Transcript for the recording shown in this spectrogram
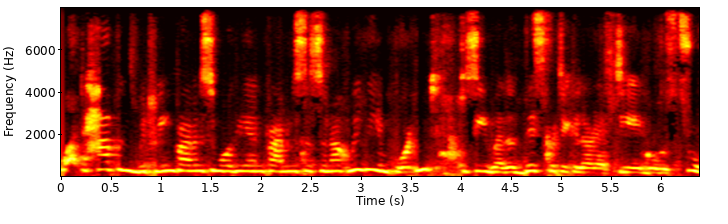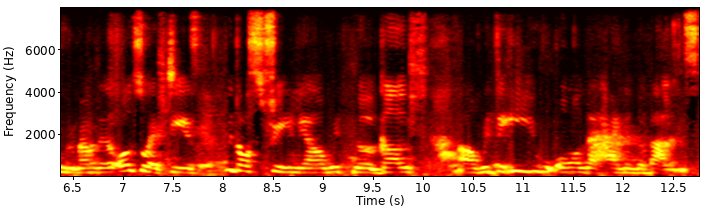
what happens between Prime Minister Modi and Prime Minister Sunak will be important to see whether this particular FTA goes through. Remember, there are also FTAs with Australia, with the Gulf, uh, with the EU, all that hang in the balance.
